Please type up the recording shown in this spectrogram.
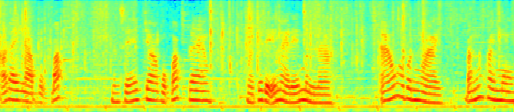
Ở đây là bột bắp. Mình sẽ cho bột bắp ra. Ngoài cái đĩa này để mình à, áo ở bên ngoài, bánh khoai môn.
